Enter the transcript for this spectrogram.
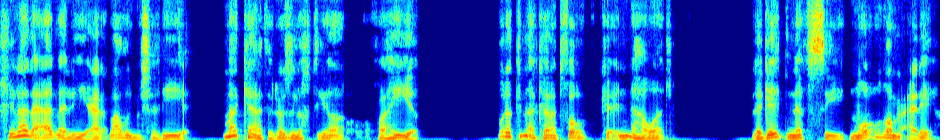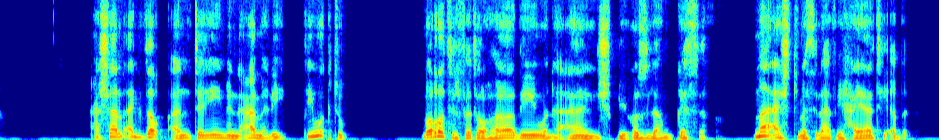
خلال عملي؟ على بعض المشاريع ما كانت العزلة اختيار أو رفاهية ولكنها كانت فرض كأنها واجب. لقيت نفسي مرغم عليها عشان أقدر أنتهي من عملي في وقته. مرت الفترة هذه وأنا عايش بعزلة مكثفة ما عشت مثلها في حياتي أبدا.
